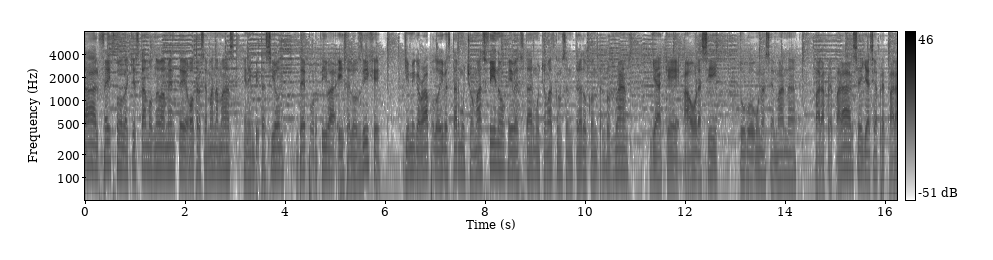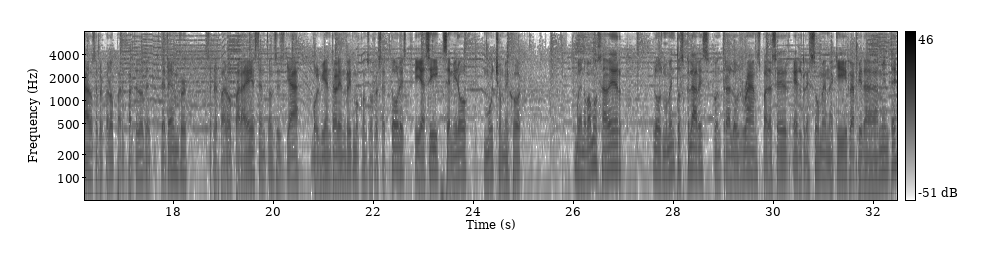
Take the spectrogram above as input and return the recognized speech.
¿Qué tal, Faithful? Aquí estamos nuevamente otra semana más en invitación deportiva y se los dije, Jimmy Garoppolo iba a estar mucho más fino, iba a estar mucho más concentrado contra los Rams, ya que ahora sí tuvo una semana para prepararse, ya se ha preparado, se preparó para el partido de Denver, se preparó para este, entonces ya volvió a entrar en ritmo con sus receptores y así se miró mucho mejor. Bueno, vamos a ver los momentos claves contra los Rams para hacer el resumen aquí rápidamente.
